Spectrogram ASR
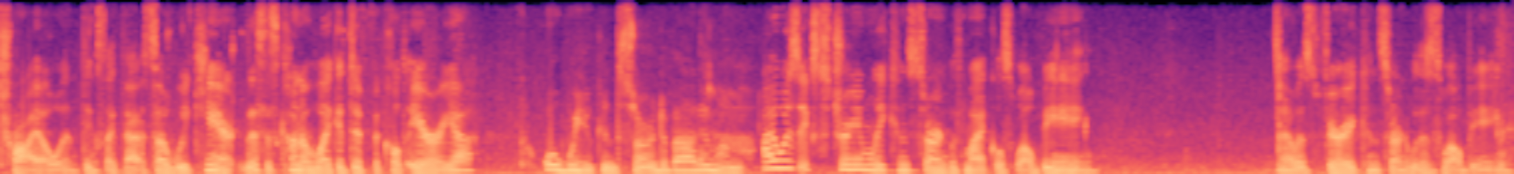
trial and things like that. So we can't, this is kind of like a difficult area. Well, were you concerned about him? On... I was extremely concerned with Michael's well being. I was very concerned with his well being.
